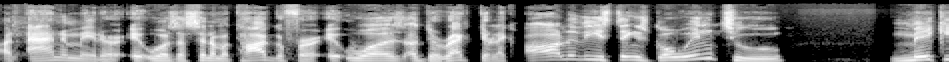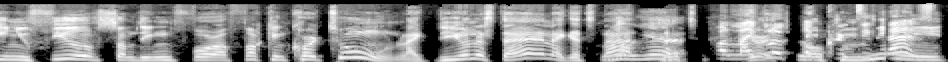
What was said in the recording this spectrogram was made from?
an animator, it was a cinematographer, it was a director. Like all of these things go into making you feel something for a fucking cartoon. Like, do you understand? Like, it's not. No, yeah. But like, look, so like to Christy says, me-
